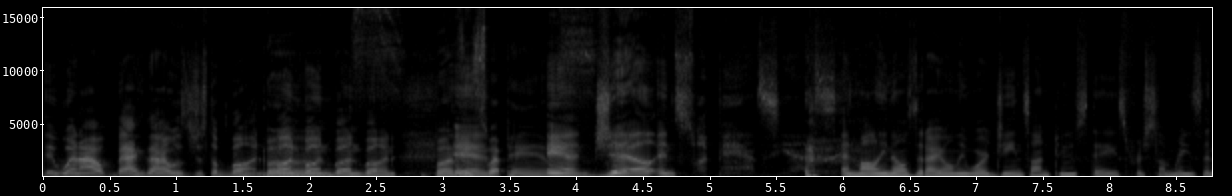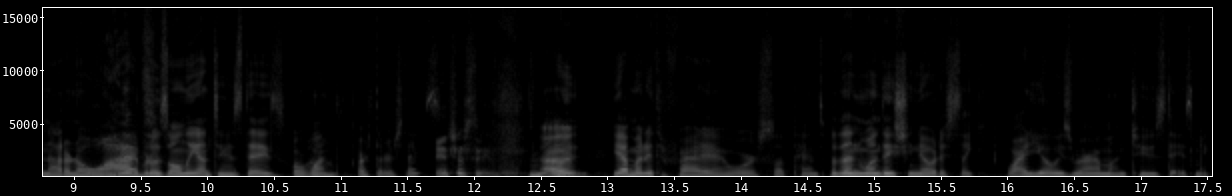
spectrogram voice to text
it went out back then. I was just a bun, bun, bun, bun, bun, Buns and, and- sweatpants. and gel and sweatpants. Yes. and Molly knows that I only wore jeans on Tuesdays for some reason. I don't know why, but it was only on Tuesdays or one or Thursdays. Interesting. I yeah, Monday through Friday I wore sweatpants. But then one day she noticed, like, why do you always wear them on Tuesdays? I'm like,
